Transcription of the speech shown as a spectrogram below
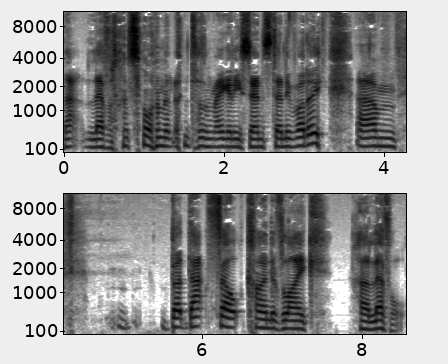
That level of tournament that doesn't make any sense to anybody. Um, but that felt kind of like her level.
